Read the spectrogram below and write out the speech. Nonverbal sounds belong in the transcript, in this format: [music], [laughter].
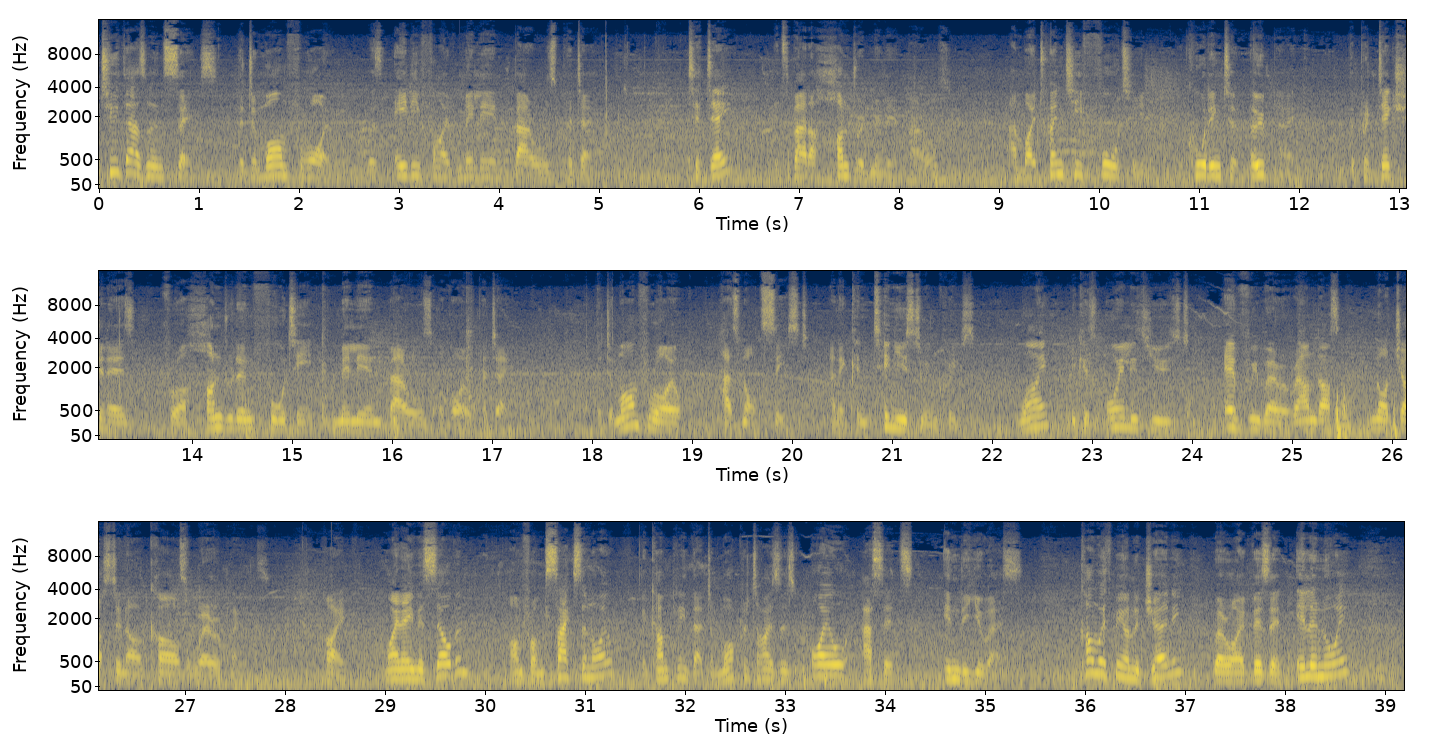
In 2006, the demand for oil was 85 million barrels per day. Today, it's about 100 million barrels, and by 2040, according to OPEC, the prediction is for 140 million barrels of oil per day. The demand for oil has not ceased and it continues to increase. Why? Because oil is used everywhere around us, not just in our cars or aeroplanes. Hi, my name is Selvin. I'm from Saxon Oil, the company that democratizes oil assets in the US. Come with me on a journey where I visit Illinois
